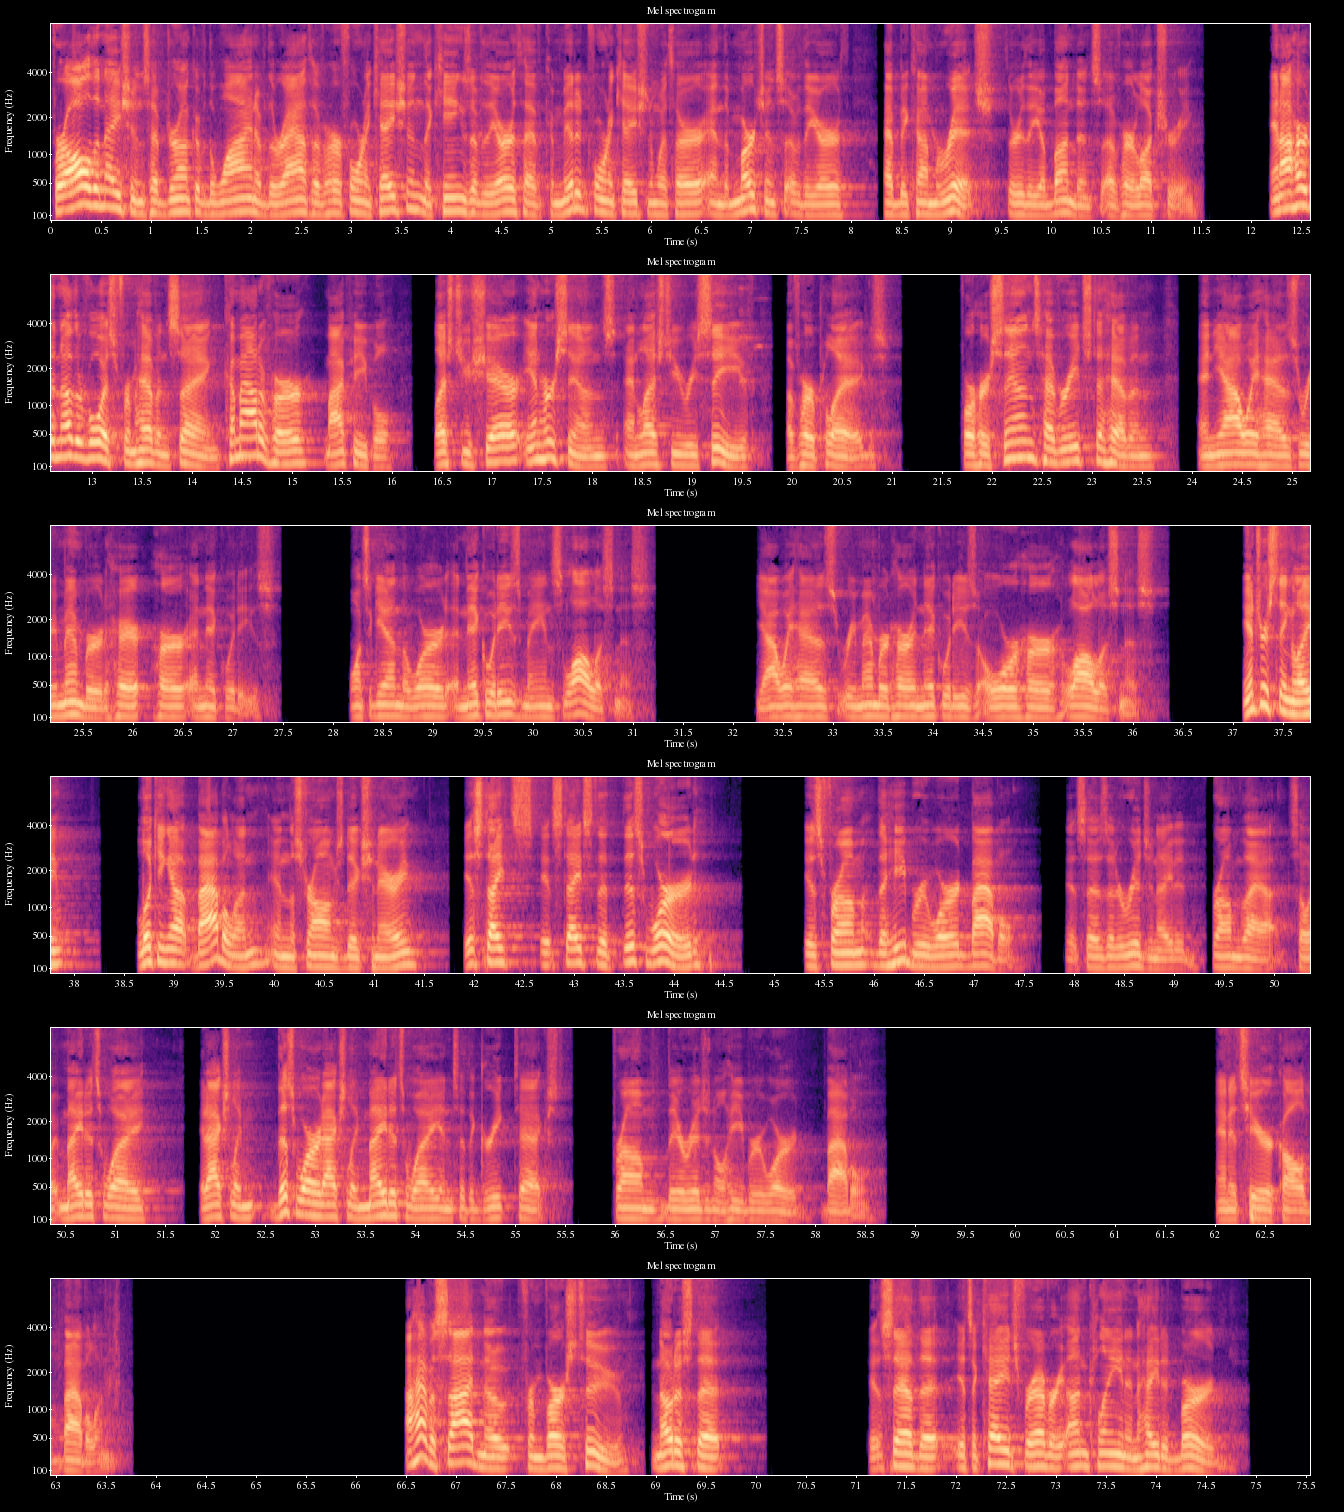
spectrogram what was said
For all the nations have drunk of the wine of the wrath of her fornication. The kings of the earth have committed fornication with her, and the merchants of the earth have become rich through the abundance of her luxury. And I heard another voice from heaven saying, Come out of her, my people, lest you share in her sins, and lest you receive of her plagues. For her sins have reached to heaven and Yahweh has remembered her, her iniquities. Once again, the word iniquities means lawlessness. Yahweh has remembered her iniquities or her lawlessness. Interestingly, looking up Babylon in the Strong's dictionary, it states, it states that this word is from the Hebrew word Babel. It says it originated from that. So it made its way it actually, this word actually made its way into the Greek text from the original Hebrew word, Babel. And it's here called Babylon. I have a side note from verse 2. Notice that it said that it's a cage for every unclean and hated bird.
